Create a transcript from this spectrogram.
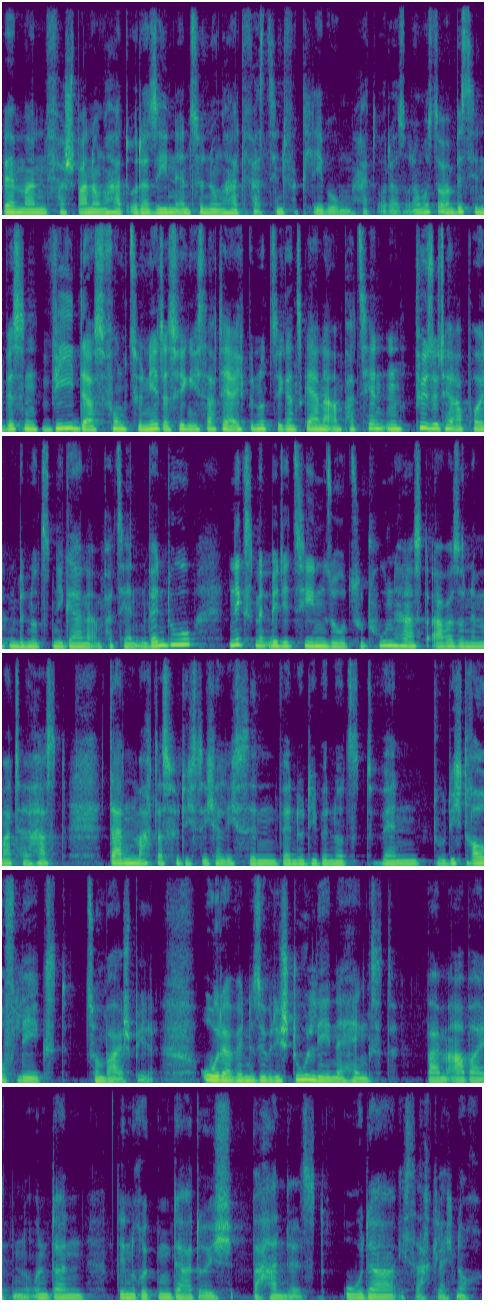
wenn man Verspannung hat oder Sehnenentzündung hat, Faszienverklebungen hat oder so. Da musst du aber ein bisschen wissen, wie das funktioniert. Deswegen, ich sagte ja, ich benutze sie ganz gerne am Patienten. Physiotherapeuten benutzen die gerne am Patienten. Wenn du nichts mit Medizin so zu tun hast, aber so eine Matte hast, dann macht das für dich sicherlich Sinn, wenn du die benutzt, wenn du dich drauflegst zum Beispiel. Oder wenn du sie über die Stuhllehne hängst beim Arbeiten und dann den Rücken dadurch behandelst. Oder ich sage gleich noch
